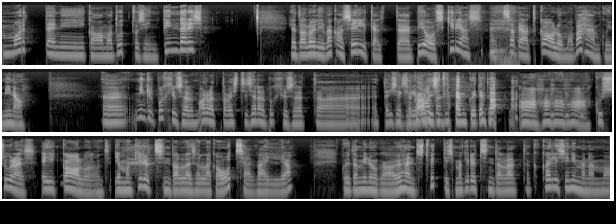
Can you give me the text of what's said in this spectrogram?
Marteniga ma tutvusin Tinderis ja tal oli väga selgelt äh, bios kirjas, et sa pead kaaluma vähem kui mina äh,. mingil põhjusel, arvatavasti sellel põhjusel, et, et ta isegi sa kaalusid vähem kui tema. ahahahaa, kusjuures ei kaalunud ja ma kirjutasin talle selle ka otse välja. kui ta minuga ühendust võttis, ma kirjutasin talle, et kallis inimene, ma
